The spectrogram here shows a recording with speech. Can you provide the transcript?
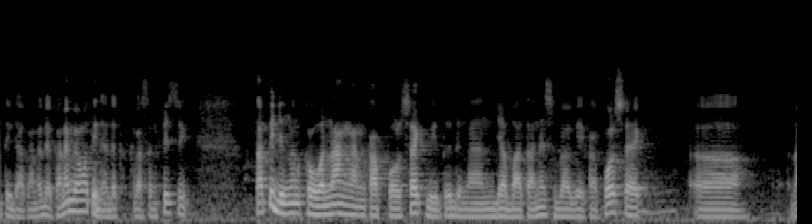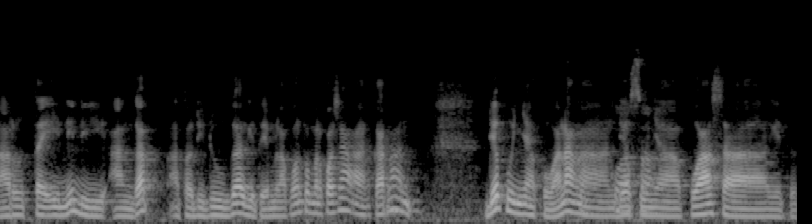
tidak akan ada karena memang tidak ada kekerasan fisik tapi dengan kewenangan Kapolsek gitu dengan jabatannya sebagai Kapolsek eh, Narute ini dianggap atau diduga gitu ya melakukan pemerkosaan. Karena dia punya kewenangan, dia punya kuasa gitu.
